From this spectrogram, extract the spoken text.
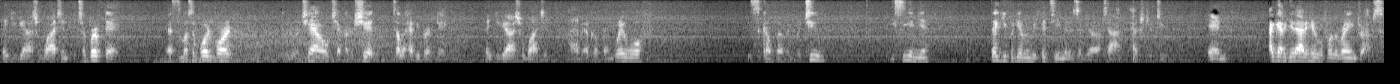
Thank you guys for watching. It's her birthday. That's the most important part. Go to her channel, check out her shit, tell her happy birthday. Thank you guys for watching. I am Echo Fan Grey Wolf. This is Comfort number two. Be seeing you. Thank you for giving me 15 minutes of your time, extra too. And I gotta get out of here before the rain drops.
